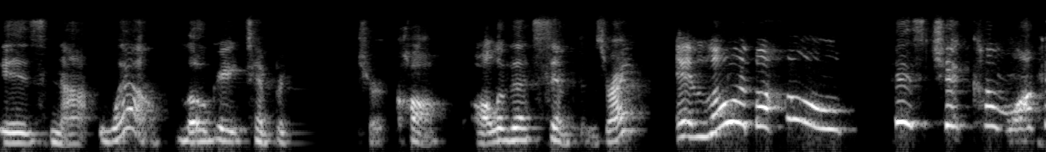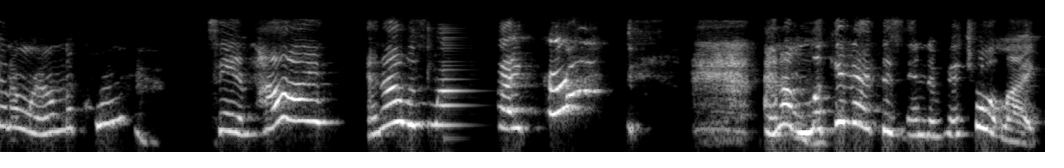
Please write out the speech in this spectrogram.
is not well. Low grade temperature, cough, all of the symptoms, right? And lo and behold, this chick come walking around the corner saying hi. And I was like, ah! and I'm looking at this individual like,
